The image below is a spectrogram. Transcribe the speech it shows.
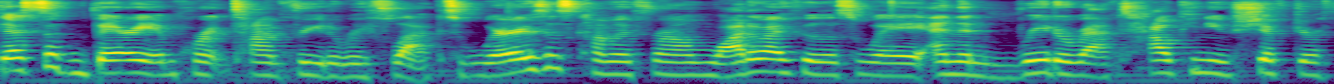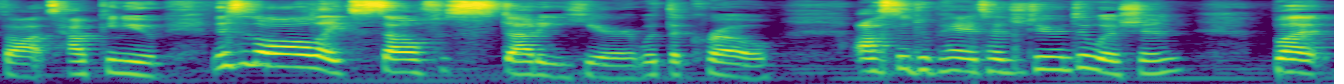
that's a very important time for you to reflect. Where is this coming from? Why do i feel this way? And then redirect. How can you shift your thoughts? How can you this is all like self study here with the crow. Also to pay attention to your intuition but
